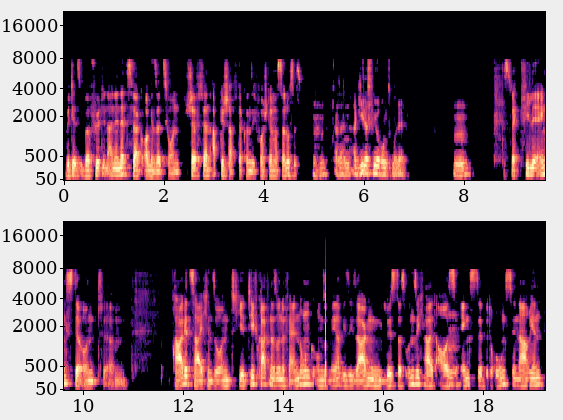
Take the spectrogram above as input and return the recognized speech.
wird jetzt überführt in eine Netzwerkorganisation. Chefs werden abgeschafft. Da können Sie sich vorstellen, was da los ist. Mhm. Also ein agiles Führungsmodell. Mhm. Das weckt viele Ängste und ähm, Fragezeichen so. Und je tiefgreifender so eine Veränderung, umso mehr, wie Sie sagen, löst das Unsicherheit aus, mhm. Ängste, Bedrohungsszenarien.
